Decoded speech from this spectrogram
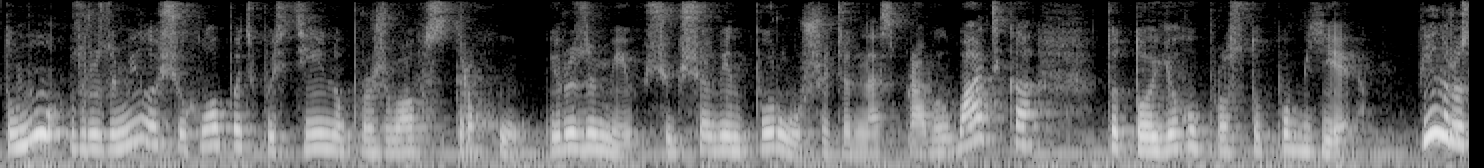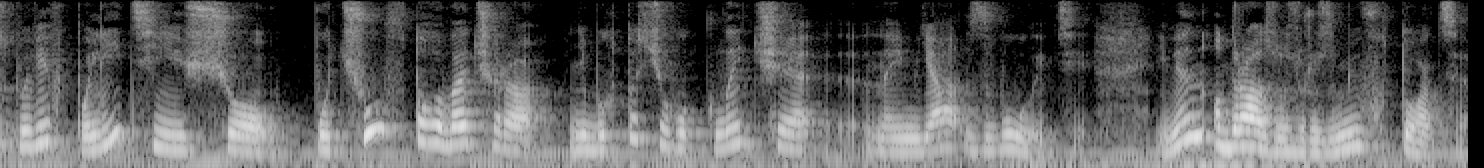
Тому зрозуміло, що хлопець постійно проживав в страху і розумів, що якщо він порушить одне з правил батька, то той його просто поб'є. Він розповів поліції, що почув того вечора, ніби хтось його кличе на ім'я з вулиці. І він одразу зрозумів, хто це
